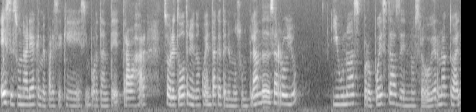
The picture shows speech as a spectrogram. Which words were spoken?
Este es un área que me parece que es importante trabajar, sobre todo teniendo en cuenta que tenemos un plan de desarrollo y unas propuestas de nuestro gobierno actual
